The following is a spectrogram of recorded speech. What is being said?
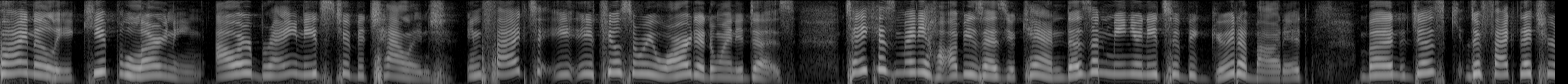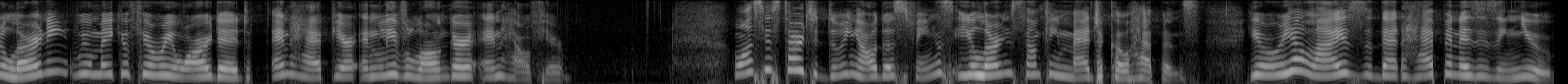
Finally, keep learning. Our brain needs to be challenged. In fact, it, feels rewarded when it does. Take as many hobbies as you can. Doesn't mean you need to be good about it, but just the fact that you're learning will make you feel rewarded and happier and live longer and healthier. Once you start doing all those things, you learn something magical happens. You realize that happiness is in you.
